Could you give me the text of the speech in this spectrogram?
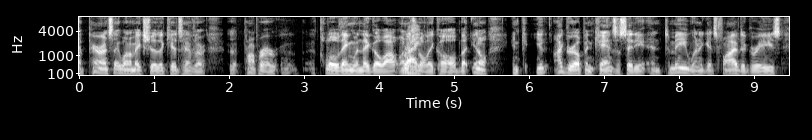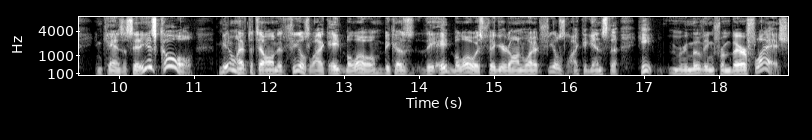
uh, parents they want to make sure the kids have their the proper uh, clothing when they go out when Right. it's really cold. But you know, in, you, I grew up in Kansas City, and to me, when it gets five degrees in Kansas City, it's cold. You don't have to tell them it feels like eight below because the eight below is figured on what it feels like against the heat removing from bare flesh.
